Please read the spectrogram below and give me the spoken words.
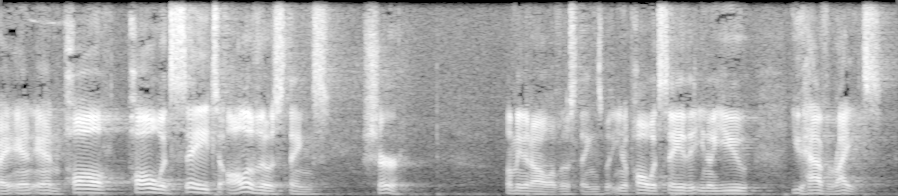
Right? And, and Paul, Paul would say to all of those things, sure, well, maybe not all of those things, but you know, Paul would say that you know you you have rights,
